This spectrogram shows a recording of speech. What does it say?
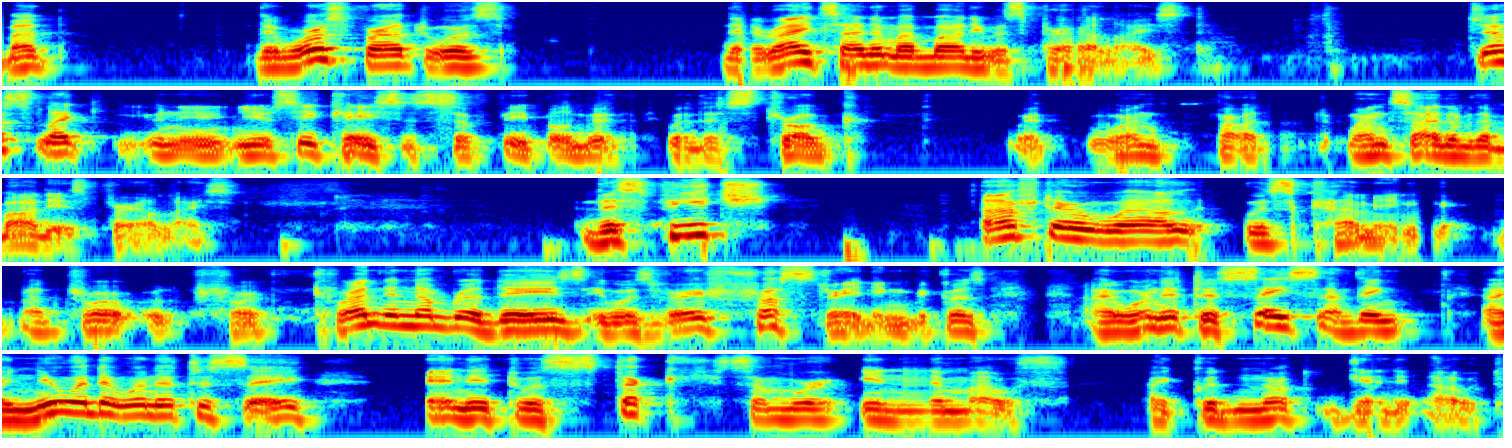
But the worst part was the right side of my body was paralyzed. Just like you, you see cases of people with, with a stroke, with one part, one side of the body is paralyzed. The speech, after a while, was coming, but for, for quite a number of days, it was very frustrating because I wanted to say something. I knew what I wanted to say, and it was stuck somewhere in the mouth. I could not get it out.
